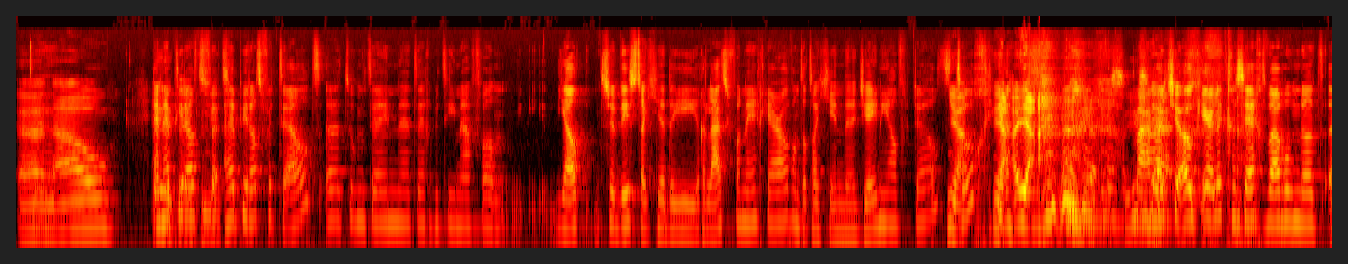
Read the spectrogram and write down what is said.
Ja. Nou, en heb je, dat, heb je dat verteld uh, toen meteen uh, tegen Bettina van... Had, ze wist dat je die relatie van negen jaar had, want dat had je in de Janie al verteld, ja. toch? Ja, ja. ja. maar had je ook eerlijk gezegd waarom dat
